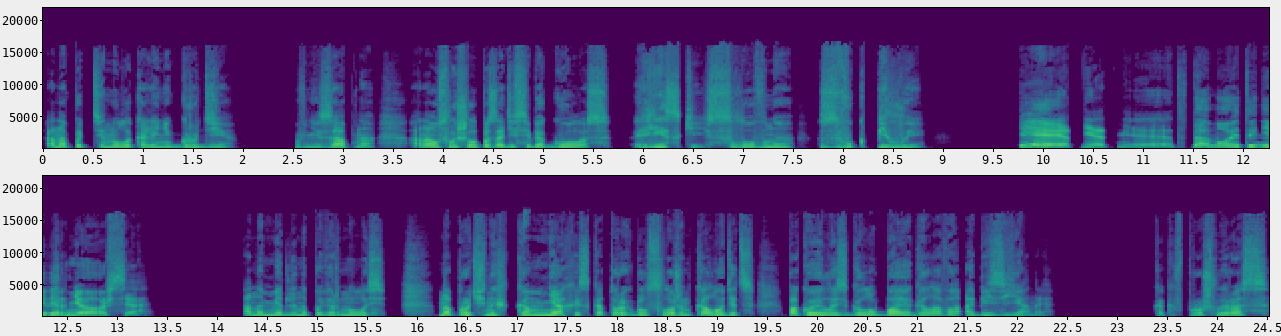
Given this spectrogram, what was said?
Она подтянула колени к груди. Внезапно она услышала позади себя голос, резкий, словно звук пилы. «Нет, нет, нет, домой ты не вернешься. Она медленно повернулась. На прочных камнях, из которых был сложен колодец, покоилась голубая голова обезьяны. Как и в прошлый раз,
